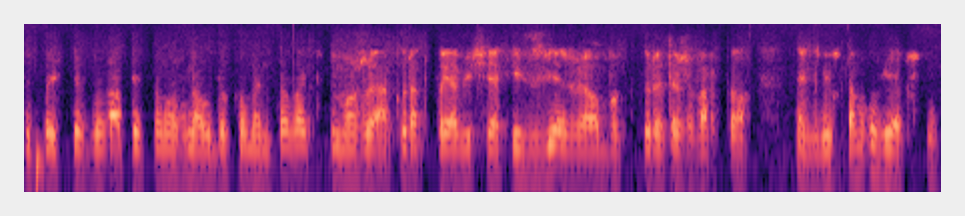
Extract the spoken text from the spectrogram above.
czy coś się wyłapie, co można udokumentować, czy może akurat pojawi się jakieś zwierzę obok, które też warto e, gdzieś tam uwiecznić.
